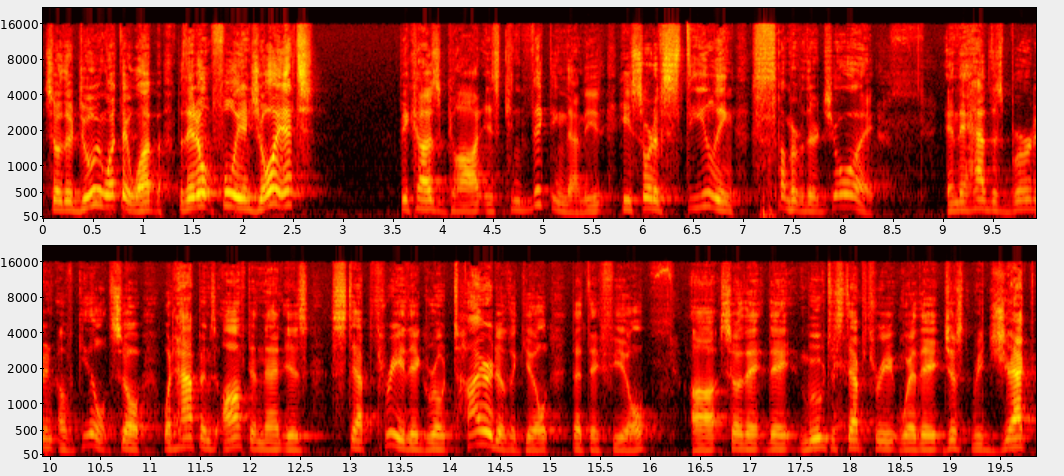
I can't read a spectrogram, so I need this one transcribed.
so they're doing what they want, but, but they don't fully enjoy it because God is convicting them. He, he's sort of stealing some of their joy. And they have this burden of guilt. So, what happens often then is step three, they grow tired of the guilt that they feel. Uh, so they, they move to step three, where they just reject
